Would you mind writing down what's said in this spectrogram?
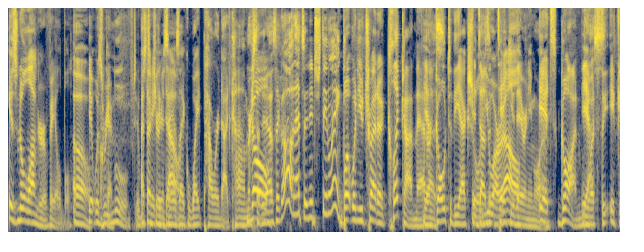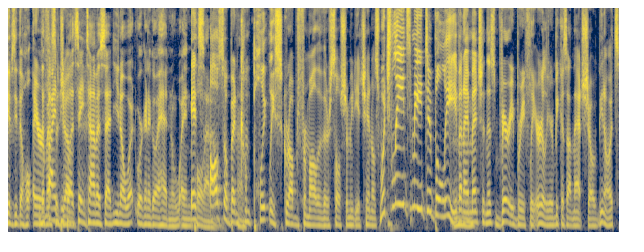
is no longer available. Oh, it was okay. removed. It I was thought you were going to say it was like whitepower.com or No. something. I was like, oh, that's an interesting link. But when you try to click on that or go to the actual It doesn't URL, take you there anymore. It's gone. You know, Yes. it's the, it gives you the whole error the fine people of- at St. Thomas said, you know what, we're going to go ahead and, and pull it's also out. been completely scrubbed from all of their social media channels, which leads me to believe, and I Mm-hmm. mentioned this very briefly earlier because on that show, you know, it's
